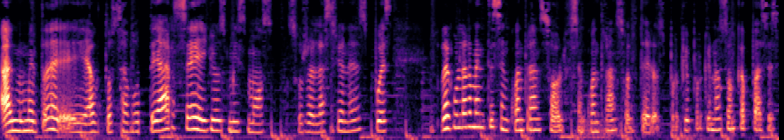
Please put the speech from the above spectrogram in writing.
al momento de autosabotearse ellos mismos sus relaciones, pues regularmente se encuentran solos, se encuentran solteros. ¿Por qué? Porque no son capaces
